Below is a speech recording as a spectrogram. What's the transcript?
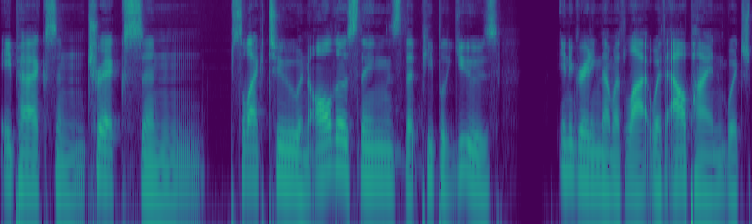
Apex and Trix and Select2 and all those things that people use integrating them with li- with Alpine, which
